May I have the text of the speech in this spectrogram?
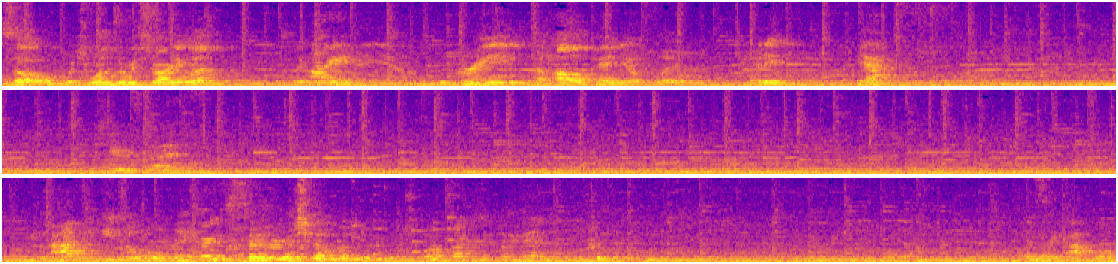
so which ones are we starting with? The green, yeah. The green, the jalapeno flavor. Ready? Yes. Cheers, guys. Well, it's actually pretty good. It's like apple.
